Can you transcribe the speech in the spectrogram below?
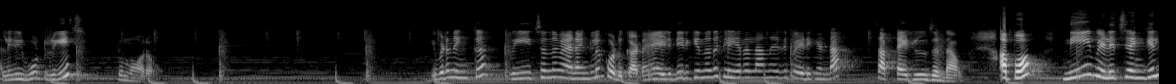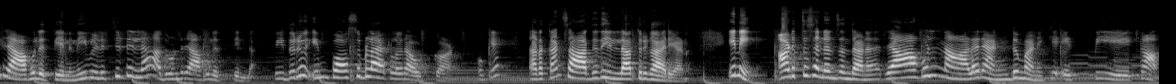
അല്ലെങ്കിൽ വുഡ് റീച്ച് ടുമോറോ ഇവിടെ നിങ്ങൾക്ക് റീച്ച് എന്ന് വേണമെങ്കിലും കൊടുക്കാം. കേട്ടോ ഞാൻ എഴുതിയിരിക്കുന്നത് ക്ലിയർ അല്ലാന്ന് എഴുതി പേടിക്കേണ്ട. സബ് ടൈറ്റിൽസ് ഉണ്ടാവും. അപ്പോൾ നീ വിളിച്ചെങ്കിൽ രാഹുൽ എത്തിയേനെ നീ വിളിച്ചിട്ടില്ല അതുകൊണ്ട് രാഹുൽ എത്തില്ല. ഇതൊരു ഇമ്പോസിബിൾ ആയിട്ടുള്ള ഒരു ഔട്ട്കം ആണ്. ഓക്കെ നടക്കാൻ സാധ്യതയില്ലാത്തൊരു കാര്യമാണ്. ഇനി അടുത്ത സെന്റൻസ് എന്താണ്? രാഹുൽ നാളെ രണ്ട് മണിക്ക് എത്തിയേക്കാം.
